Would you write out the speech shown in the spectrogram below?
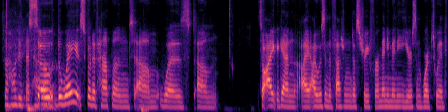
so how did that happen so the way it sort of happened um, was um, so I again I, I, was in the fashion industry for many many years and worked with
